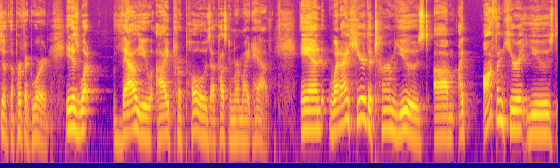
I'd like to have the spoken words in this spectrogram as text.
the perfect word. It is what value I propose a customer might have. And when I hear the term used, um, I often hear it used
